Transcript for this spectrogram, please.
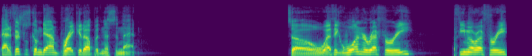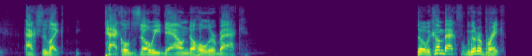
had officials come down, break it up, and this and that. So I think one referee, a female referee, actually like tackled Zoey down to hold her back. So we come back, we go to a break.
